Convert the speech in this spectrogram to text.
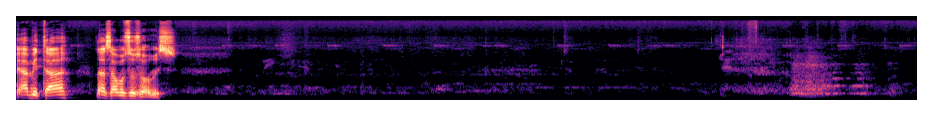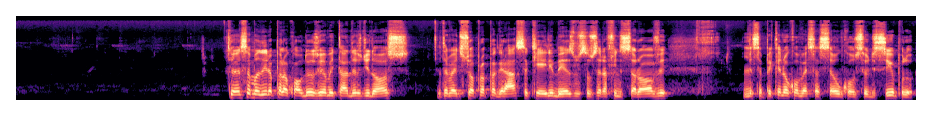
é habitar nas almas dos homens. Então, essa maneira pela qual Deus vem habitar dentro de nós, através de Sua própria graça, que é Ele mesmo, São Serafim de Sarov, nessa pequena conversação com o seu discípulo,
